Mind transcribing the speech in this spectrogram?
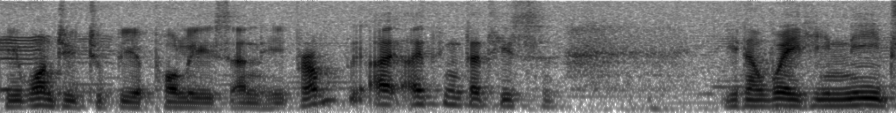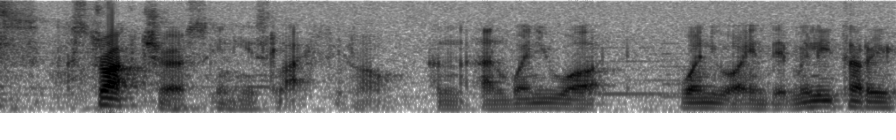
he wanted to be a police, and he probably, I, I think that he's, in a way, he needs structures in his life, you know. And, and when you are when you are in the military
